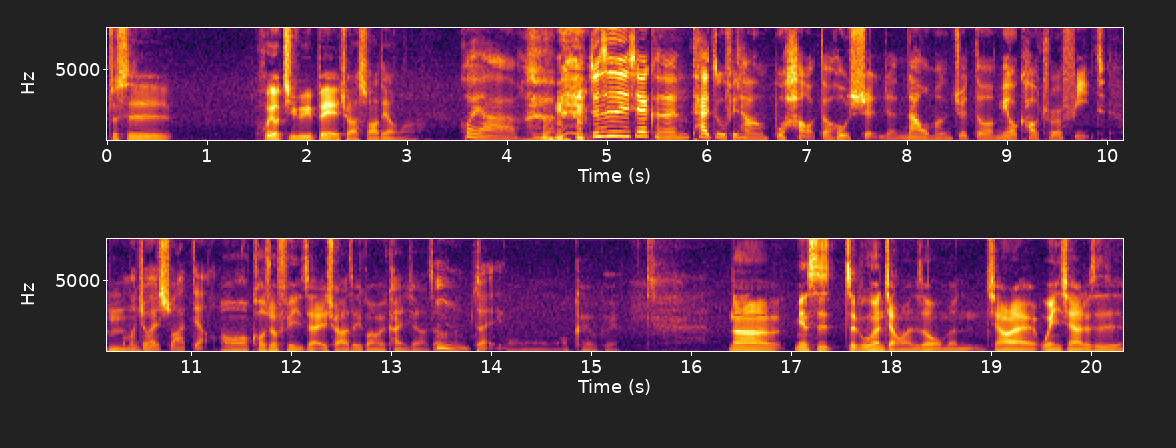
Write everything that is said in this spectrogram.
就是会有几率被 HR 刷掉吗？会啊，就是一些可能态度非常不好的候选人，那我们觉得没有 cultural fit，、嗯、我们就会刷掉。哦，cultural fit 在 HR 这一关会看一下，这样。嗯，对。哦，OK OK。那面试这部分讲完之后，我们想要来问一下，就是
